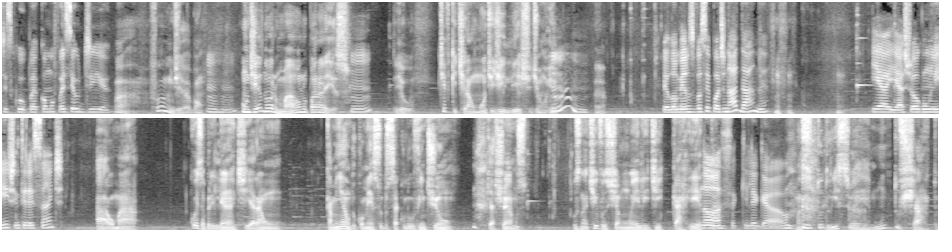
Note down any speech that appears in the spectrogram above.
Desculpa, como foi seu dia? Ah, foi um dia bom. Uhum. Um dia normal no paraíso. Hum? Eu tive que tirar um monte de lixo de um rio. É. Pelo menos você pode nadar, né? e aí, achou algum lixo interessante? Ah, uma coisa brilhante era um caminhão do começo do século XXI que achamos. Os nativos chamam ele de carreta. Nossa, que legal. Mas tudo isso é muito chato.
